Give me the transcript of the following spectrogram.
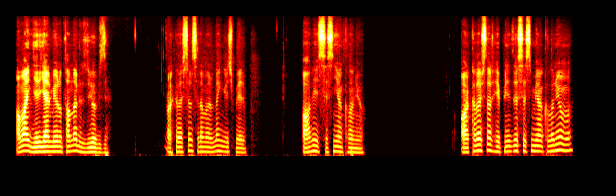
Ama geri gelmeyi unutanlar üzüyor bizi. Arkadaşlar selam vermeden geçmeyelim. Abi sesin yankılanıyor. Arkadaşlar hepinizde sesim yankılanıyor mu?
